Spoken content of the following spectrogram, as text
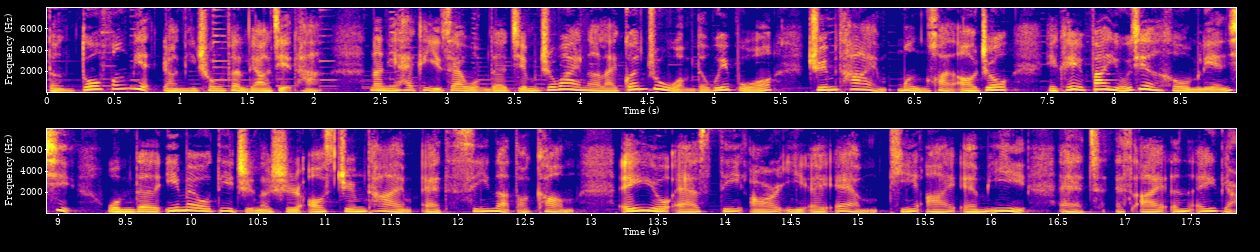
等多方面，让您充分了解它。那您还可以在我们的节目之外呢，来关注我们的微博 Dreamtime 梦幻澳洲，也可以发邮件和我们联系。我们的 email 地址呢是 austreamtime at sina.com a u s d r e a m t i m e at s i n a 点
